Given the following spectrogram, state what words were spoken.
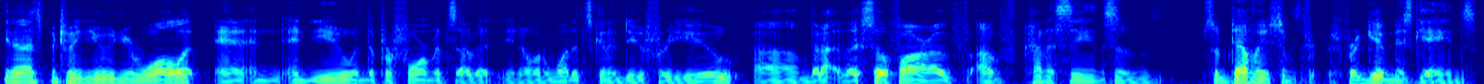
You know that's between you and your wallet and, and, and you and the performance of it you know and what it's going to do for you um, but I, like so far i've i've kind of seen some some definitely some forgiveness gains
